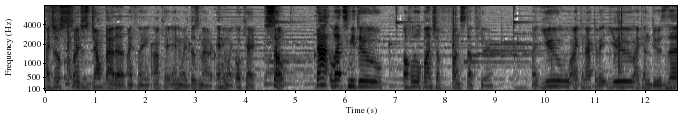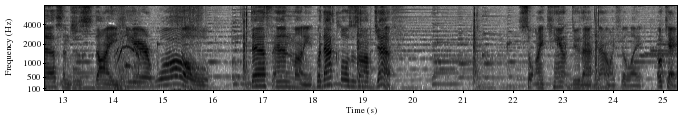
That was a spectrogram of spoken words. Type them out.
I just, I just jumped at it, I think. Okay, anyway, it doesn't matter. Anyway, okay. So, that lets me do a whole bunch of fun stuff here. Like you, I can activate you, I can do this and just die here. Whoa! Death and money. But that closes off Jeff. So I can't do that now, I feel like. Okay,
